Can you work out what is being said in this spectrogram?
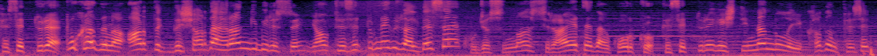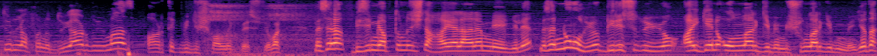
tesettüre. Bu kadına artık dışarıda herhangi birisi ya tesettür ne güzel dese kocasından sirayet eden korku tesettüre geçtiğinden dolayı kadın tesettür lafını duyar duymaz artık bir düşmanlık besliyor. Bak mesela bizim yaptığımız işte hayalhanemle ilgili mesela ne oluyor? Birisi duyuyor ay gene onlar gibi mi şunlar gibi mi ya da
